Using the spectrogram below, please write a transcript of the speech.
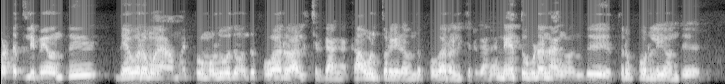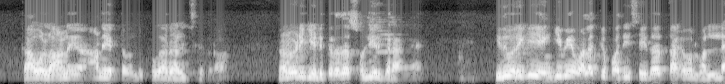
மாவட்டத்திலுமே வந்து தேவரம அமைப்பு முழுவதும் வந்து புகார் அளிச்சிருக்காங்க. காவல்துறையிட வந்து புகார் அளிச்சிருக்காங்க. நேற்று கூட நாங்கள் வந்து திருப்பூர்லேயும் வந்து காவல் ஆணைய ஆணையர்கிட்ட வந்து புகார் அளிச்சிருக்கிறோம். நடவடிக்கை எடுக்கிறதா சொல்லியிருக்கிறாங்க. இதுவரைக்கும் எங்கேயுமே வழக்கு பதிவு செய்த தகவல் வரல.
